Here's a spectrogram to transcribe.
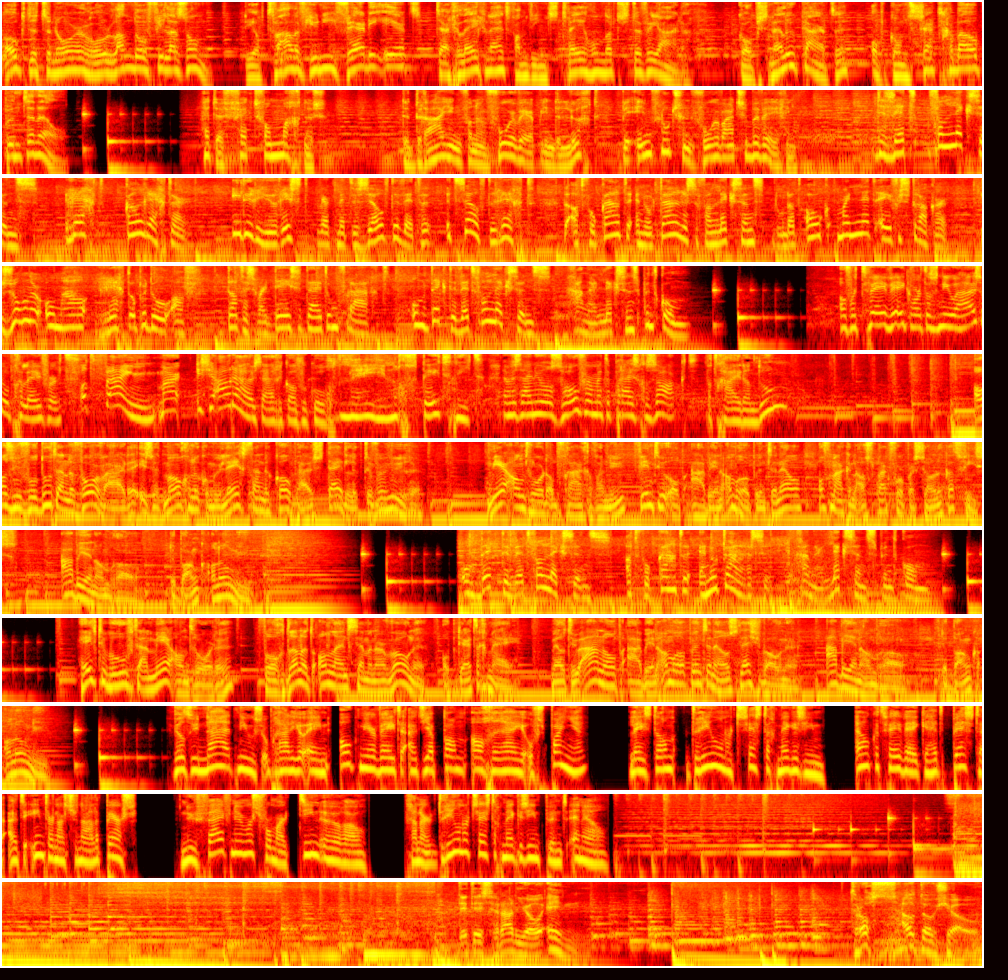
Ook de tenor Rolando Filazon, die op 12 juni Verdi eert... ter gelegenheid van diens 200ste verjaardag. Koop snel uw kaarten op Concertgebouw.nl. Het effect van Magnus. De draaiing van een voorwerp in de lucht beïnvloedt zijn voorwaartse beweging. De wet van Lexens. Recht kan rechter. Iedere jurist werkt met dezelfde wetten hetzelfde recht. De advocaten en notarissen van Lexens doen dat ook, maar net even strakker. Zonder omhaal recht op het doel af. Dat is waar deze tijd om vraagt. Ontdek de wet van Lexens. Ga naar Lexens.com. Over twee weken wordt ons nieuwe huis opgeleverd. Wat fijn, maar is je oude huis eigenlijk al verkocht? Nee, nog steeds niet. En we zijn nu al zover met de prijs gezakt. Wat ga je dan doen? Als u voldoet aan de voorwaarden is het mogelijk om uw leegstaande koophuis tijdelijk te verhuren. Meer antwoorden op vragen van u vindt u op abnamro.nl of maak een afspraak voor persoonlijk advies. ABN AMRO, de bank anno nu. Ontdek de wet van Lexens. Advocaten en notarissen. Ga naar Lexens.com. Heeft u behoefte aan meer antwoorden? Volg dan het online seminar Wonen op 30 mei. Meld u aan op abnamro.nl slash wonen. ABN AMRO, de bank anno nu. Wilt u na het nieuws op Radio 1 ook meer weten uit Japan, Algerije of Spanje? Lees dan 360 Magazine. Elke twee weken het beste uit de internationale pers. Nu vijf nummers voor maar 10 euro. Ga naar 360magazine.nl. Dit is Radio 1. Tros Autoshow.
